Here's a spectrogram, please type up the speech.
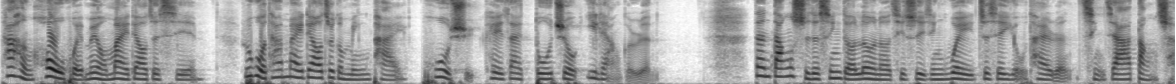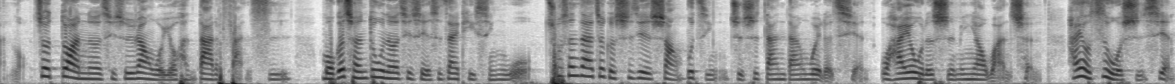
他很后悔没有卖掉这些。如果他卖掉这个名牌，或许可以再多救一两个人。但当时的辛德勒呢，其实已经为这些犹太人倾家荡产了。这段呢，其实让我有很大的反思。某个程度呢，其实也是在提醒我，出生在这个世界上，不仅只是单单为了钱，我还有我的使命要完成，还有自我实现。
